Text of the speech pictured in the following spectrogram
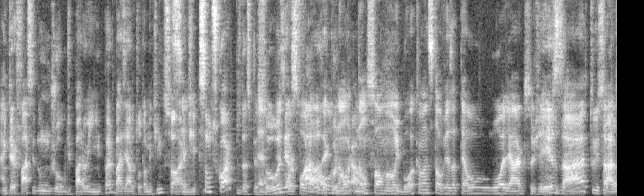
a interface de um jogo de par ou ímpar, baseado totalmente em sorte, Sim. são os corpos das É, pessoas é e as corporal, falas, é corporal. Não, não só mão e boca, mas talvez até o olhar do sujeito. Exato, tá- exato.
